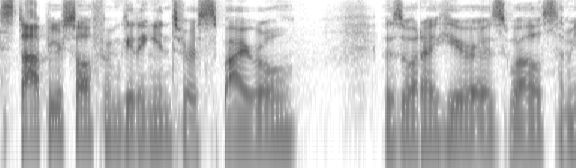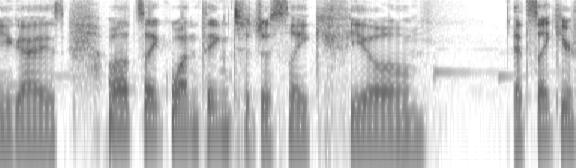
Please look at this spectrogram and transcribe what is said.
Stop yourself from getting into a spiral, is what I hear as well. Some of you guys, well, it's like one thing to just like feel it's like you're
